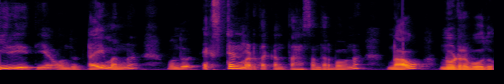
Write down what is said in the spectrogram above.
ಈ ರೀತಿಯ ಒಂದು ಟೈಮನ್ನು ಒಂದು ಎಕ್ಸ್ಟೆಂಡ್ ಮಾಡ್ತಕ್ಕಂತಹ ಸಂದರ್ಭವನ್ನು ನಾವು ನೋಡಿರ್ಬೋದು.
